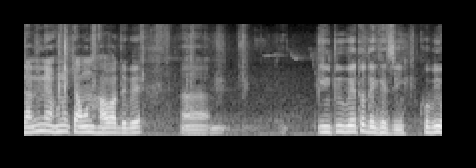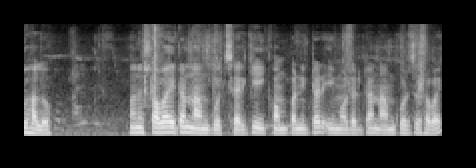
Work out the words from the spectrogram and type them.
জানি না এখনও কেমন হাওয়া দেবে। ইউটিউবে তো দেখেছি, খুবই ভালো। মানে সবাই এটার নাম করছে আর কি, এই কোম্পানিটার, এই মডেলটার নাম করছে সবাই।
